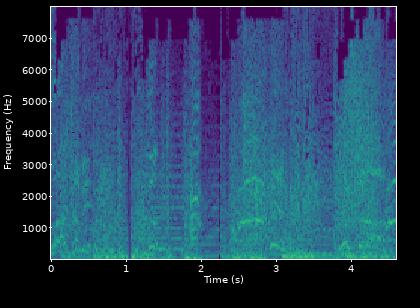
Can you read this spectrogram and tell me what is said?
バカめ。押した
